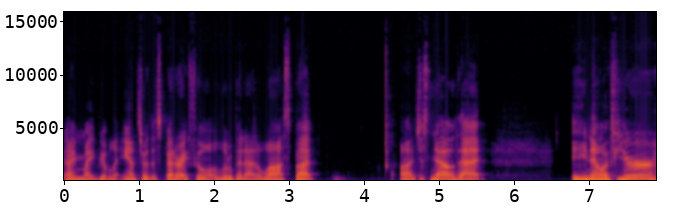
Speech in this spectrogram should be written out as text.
I might be able to answer this better. I feel a little bit at a loss, but uh, just know that, you know, if you're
